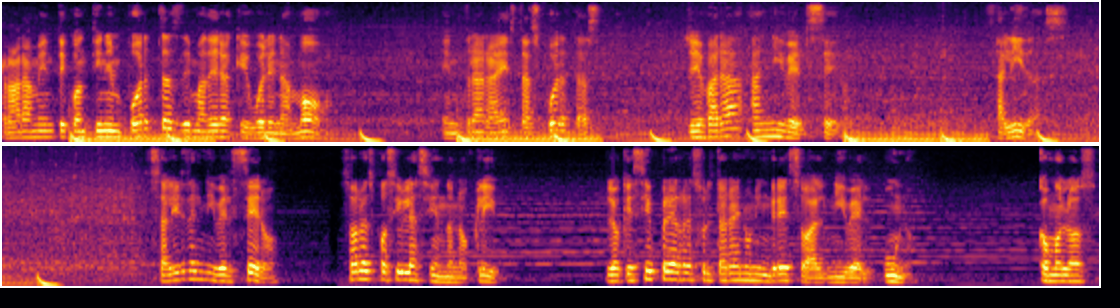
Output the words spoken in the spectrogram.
raramente contienen puertas de madera que huelen a moho. Entrar a estas puertas llevará al nivel 0. Salidas. Salir del nivel 0 solo es posible haciendo no clip, lo que siempre resultará en un ingreso al nivel 1. Como los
